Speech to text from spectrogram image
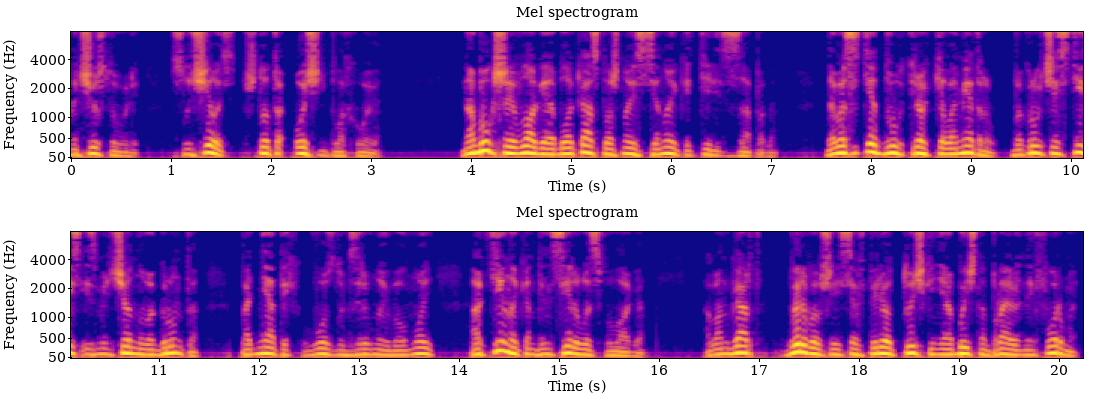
но чувствовали, случилось что-то очень плохое. Набухшие влагой облака сплошной стеной катились с запада. На высоте двух-трех километров вокруг частиц измельченного грунта, поднятых в воздух взрывной волной, активно конденсировалась влага. Авангард, вырвавшиеся вперед тучки необычно правильной формы,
